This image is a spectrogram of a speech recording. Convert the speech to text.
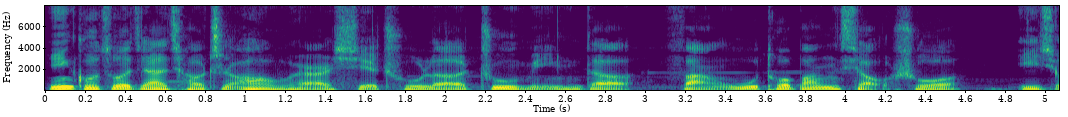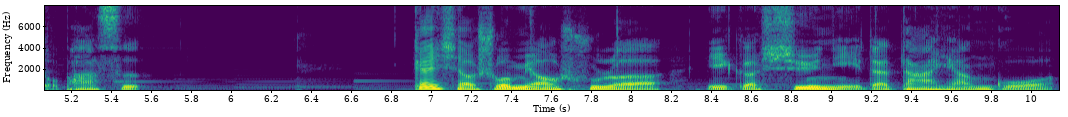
英国作家乔治·奥威尔写出了著名的反乌托邦小说《一九八四》。该小说描述了一个虚拟的大洋国，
